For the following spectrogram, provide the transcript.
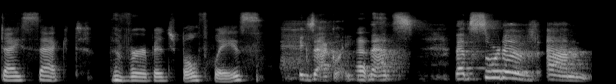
dissect the verbiage both ways. Exactly. That's, that's that's sort of um,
